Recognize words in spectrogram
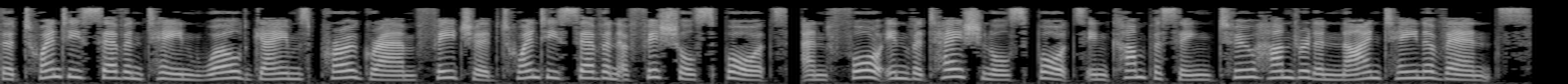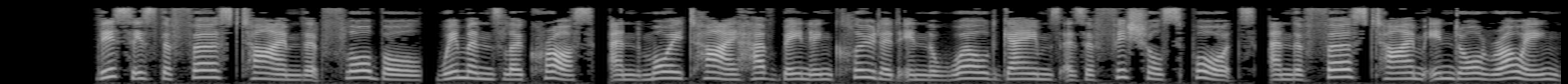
The 2017 World Games program featured 27 official sports, and four invitational sports encompassing 219 events. This is the first time that floorball, women's lacrosse, and Muay Thai have been included in the World Games as official sports, and the first time indoor rowing,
